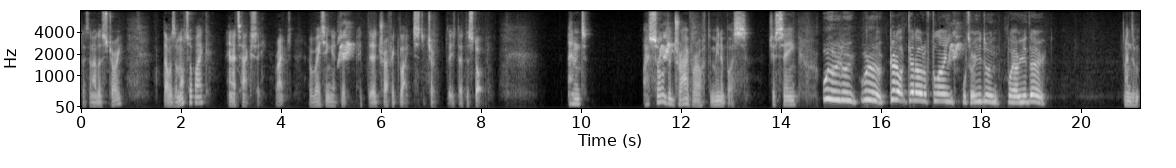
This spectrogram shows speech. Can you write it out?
that's another story. That was a motorbike and a taxi, right? Waiting at the, at the traffic lights at the stop. And I saw the driver of the minibus just saying, What are you doing? What are you? Get out, get out of the line. What are you doing? Why are you there? And the,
